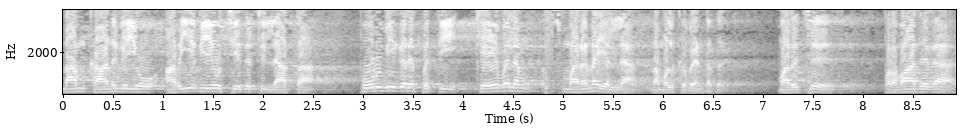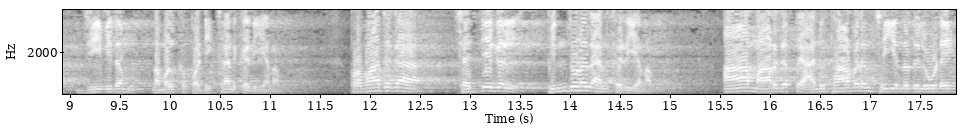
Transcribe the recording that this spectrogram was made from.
നാം കാണുകയോ അറിയുകയോ ചെയ്തിട്ടില്ലാത്ത പൂർവികരെപ്പറ്റി കേവലം സ്മരണയല്ല നമ്മൾക്ക് വേണ്ടത്. മറിച്ച് പ്രവാചക ജീവിതം നമ്മൾക്ക് പഠിക്കാൻ കഴിയണം. പ്രവാചക ചര്യകൾ പിന്തുടരാൻ കഴിയണം. ആ മാർഗത്തെ അനുധാപനം ചെയ്യുന്നതിലൂടെ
